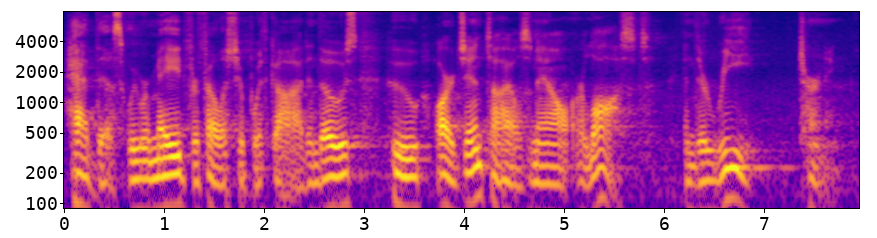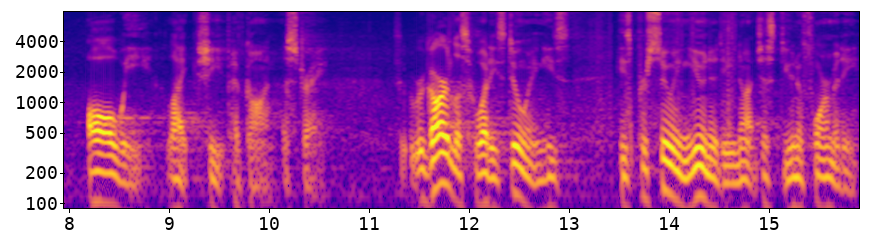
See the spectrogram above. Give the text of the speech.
had this. We were made for fellowship with God, and those who are Gentiles now are lost and they're returning all we, like sheep, have gone astray. So regardless of what he's doing, he's, he's pursuing unity, not just uniformity.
